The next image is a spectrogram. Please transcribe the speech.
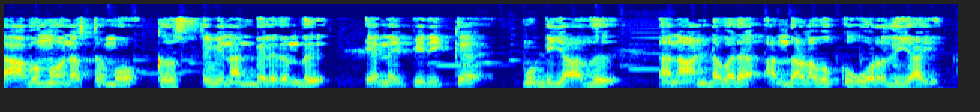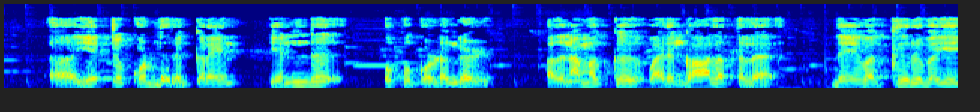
லாபமோ நஷ்டமோ கிறிஸ்துவின் அன்பிலிருந்து என்னை பிரிக்க முடியாது. நான் ஆண்டவரை அந்த அளவுக்கு உறுதியாய் ஏற்றுக்கொண்டிருக்கிறேன் என்று ஒப்புக்கொள்ளுங்கள். அது நமக்கு வருங்காலத்தில் தேவ கிருபையை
